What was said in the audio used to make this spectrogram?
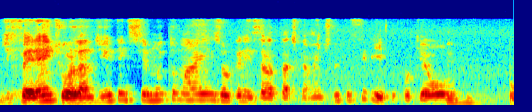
diferente, o Orlandinho tem que ser muito mais organizado taticamente do que o Felipe, porque o, uhum. o,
